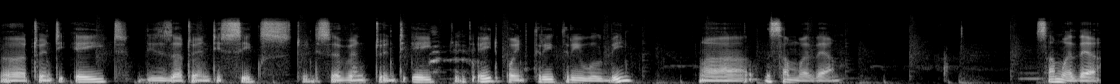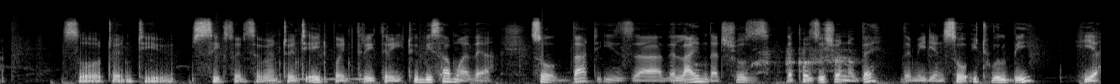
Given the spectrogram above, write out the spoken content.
Uh, 28 this is a 26 27 28 28.33 will be uh, somewhere there. Somewhere there. So 26 27 28.33 to be somewhere there. So that is uh, the line that shows the position of the the median. So it will be here.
